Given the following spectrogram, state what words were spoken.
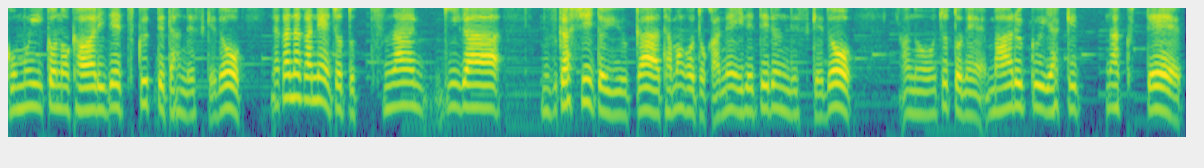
小麦粉の代わりで作ってたんですけどなかなかねちょっとつなぎが難しいというか卵とかね入れてるんですけどあのちょっとね丸く焼けなくて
